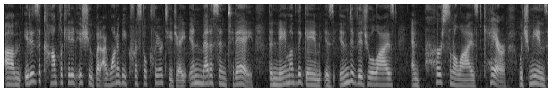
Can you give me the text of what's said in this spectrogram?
Um, it is a complicated issue, but I want to be crystal clear, TJ. In medicine today, the name of the game is individualized and personalized care, which means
